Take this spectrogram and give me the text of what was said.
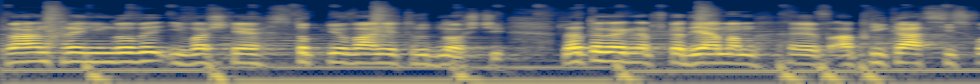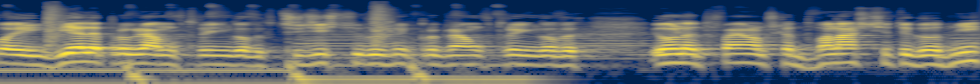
plan treningowy i właśnie stopniowanie trudności. Dlatego jak na przykład ja mam e, w aplikacji swojej wiele programów treningowych, 30 różnych programów treningowych i one trwają na przykład 12 tygodni,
